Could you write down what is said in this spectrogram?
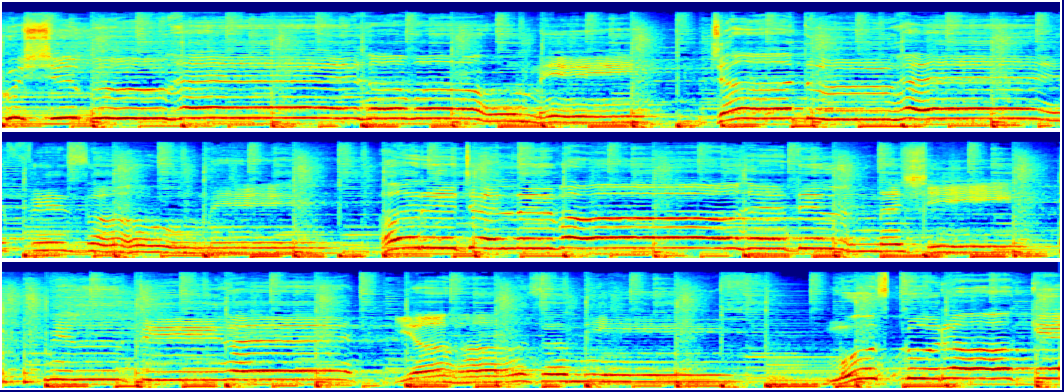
खुशबू है हवा में जादू ज़मीन मुस्कुरा के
